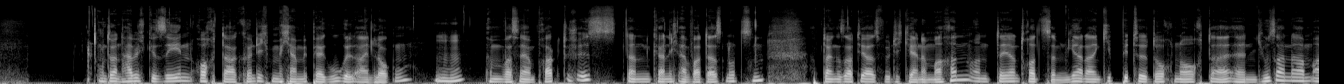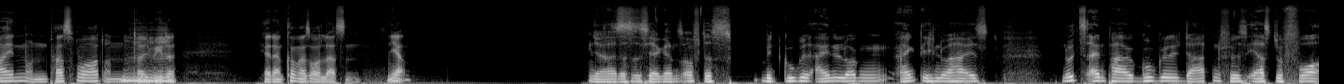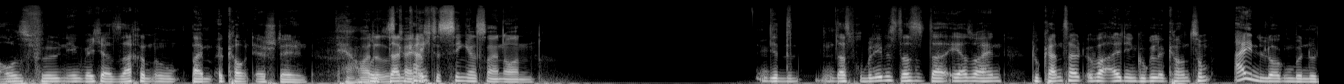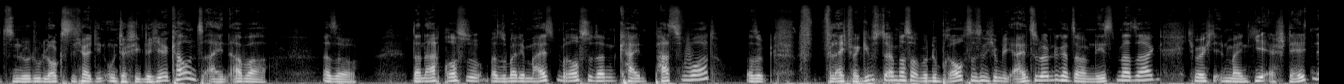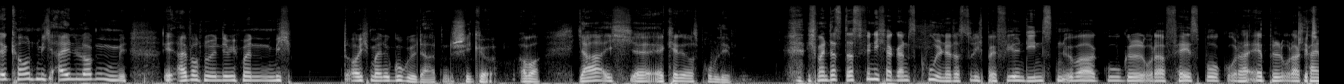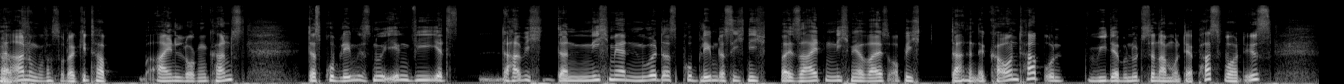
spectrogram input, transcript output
Und dann habe ich gesehen, ach, da könnte ich mich ja mit per Google einloggen, Mhm. ähm, was ja praktisch ist. Dann kann ich einfach das nutzen. Hab dann gesagt, ja, das würde ich gerne machen. Und der dann trotzdem, ja, dann gib bitte doch noch da einen Usernamen ein und ein Passwort. Und da habe ich mir Mhm. gedacht, ja, dann können wir es auch lassen. Ja. Ja, das ist ja ganz oft, dass mit Google einloggen eigentlich nur heißt, nutz ein paar Google-Daten fürs erste Vorausfüllen irgendwelcher Sachen um, beim Account erstellen. Ja, aber Und das ist dann kein echtes Single Sign-On. Das Problem ist, dass es da eher so ein, du kannst halt überall den Google-Account zum Einloggen benutzen, nur du loggst dich halt in unterschiedliche Accounts ein, aber also danach brauchst du, also bei den meisten brauchst du dann kein Passwort. Also vielleicht vergibst du ein Passwort, aber du brauchst es nicht, um dich einzuloggen. Du kannst aber beim nächsten Mal sagen, ich möchte in meinen hier erstellten Account mich einloggen, einfach nur indem ich mein, mich euch meine Google-Daten schicke. Aber ja, ich äh, erkenne das Problem. Ich meine, das, das finde ich ja ganz cool, ne, dass du dich bei vielen Diensten über Google oder Facebook oder Apple oder keine GitHub. Ahnung was oder GitHub einloggen kannst. Das Problem ist nur irgendwie jetzt, habe ich dann nicht mehr nur das Problem, dass ich nicht bei Seiten nicht mehr weiß, ob ich da einen Account habe und wie der Benutzername und der Passwort ist,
